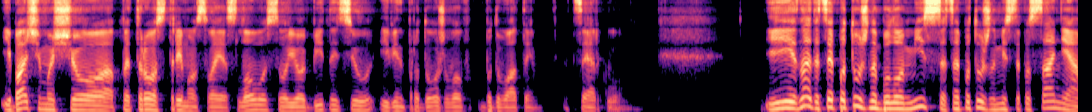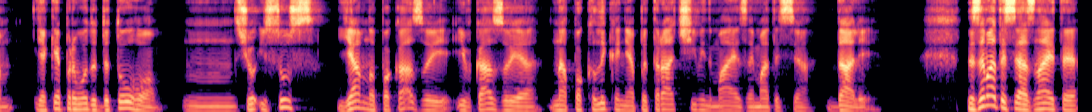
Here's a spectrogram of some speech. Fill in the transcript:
і бачимо, що Петро стримав своє слово, свою обітницю, і він продовжував будувати церкву. І знаєте, це потужне було місце, це потужне місце писання, яке приводить до того, що Ісус явно показує і вказує на покликання Петра, чим він має займатися далі. Не займатися, знаєте,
